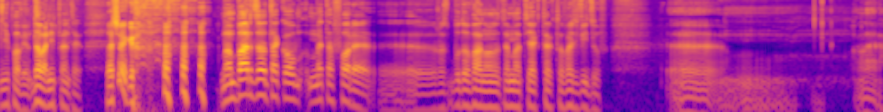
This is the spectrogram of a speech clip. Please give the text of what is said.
nie powiem. Dobra, nie powiem tego. Dlaczego? Mam bardzo taką metaforę e, rozbudowaną na temat, jak traktować widzów. E, cholera.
